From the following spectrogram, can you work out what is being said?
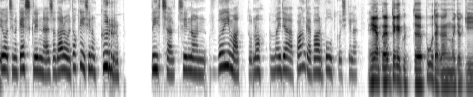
jõuad sinna kesklinna ja saad aru, et okei okay,, siin on kõrb lihtsalt siin on võimatu, noh, ma ei tea, pange paar puud kuskile. ja tegelikult äh, puudega on muidugi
